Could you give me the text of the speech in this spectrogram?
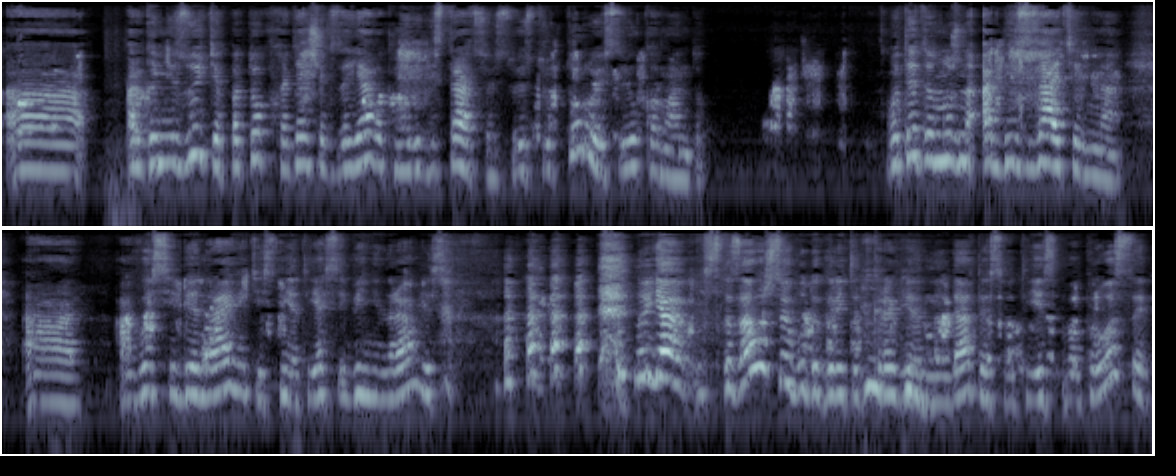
а, организуйте поток входящих заявок на регистрацию, свою структуру и свою команду. Вот это нужно обязательно. А, а вы себе нравитесь? Нет, я себе не нравлюсь. Ну, я сказала, что я буду говорить откровенно, да, то есть вот есть вопросы,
